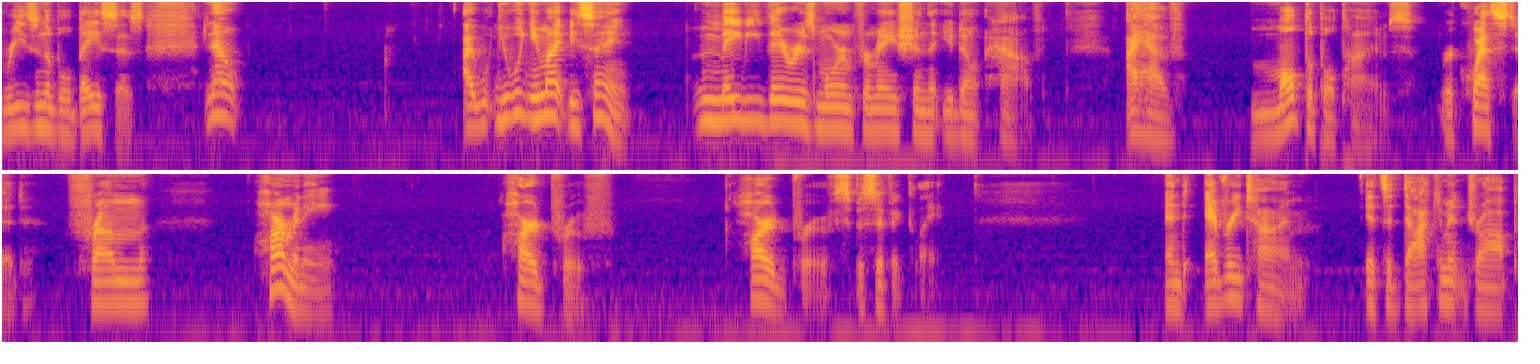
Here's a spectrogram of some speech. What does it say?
reasonable basis. Now, I you you might be saying maybe there is more information that you don't have. I have multiple times requested from Harmony hard proof. Hard proof specifically. And every time it's a document drop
